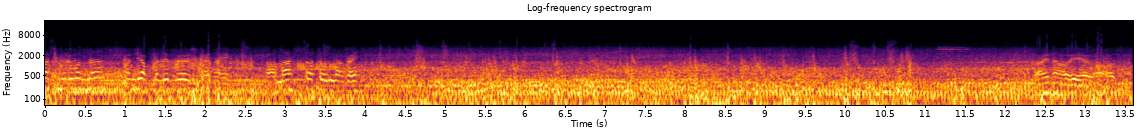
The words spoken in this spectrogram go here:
काश्मीरमधनं पंजाबमध्ये प्रवेश करणार आहे. लास्टचा टोल नाका आहे. काय नाव आहे या गावाचं?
